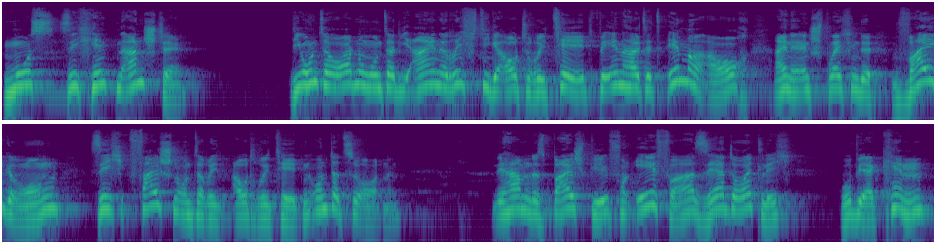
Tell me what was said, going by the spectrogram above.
muss sich hinten anstellen. Die Unterordnung unter die eine richtige Autorität beinhaltet immer auch eine entsprechende Weigerung, sich falschen Autoritäten unterzuordnen. Wir haben das Beispiel von Eva sehr deutlich, wo wir erkennen,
